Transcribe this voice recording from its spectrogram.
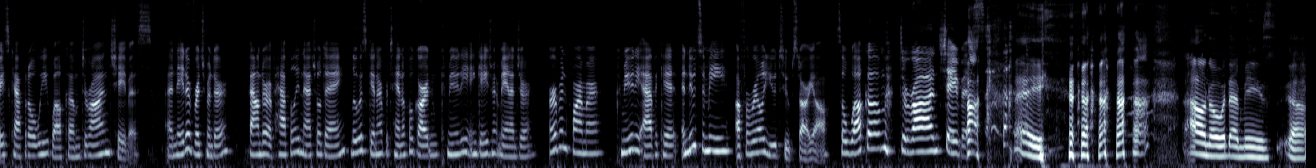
Race Capital, we welcome Duron Chavis, a native Richmonder, founder of Happily Natural Day, Lewis Ginter Botanical Garden Community Engagement Manager, urban farmer, community advocate, and new to me, a for real YouTube star, y'all. So welcome, Duron Chavis. hey. I don't know what that means. Uh,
